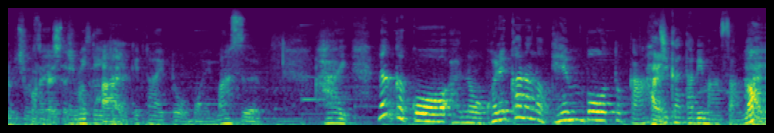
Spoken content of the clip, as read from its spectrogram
はい、挑戦してみていただきたいと思います。はい、なんかこうあのこれからの展望とか、はい、直旅マンさんの、はい、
